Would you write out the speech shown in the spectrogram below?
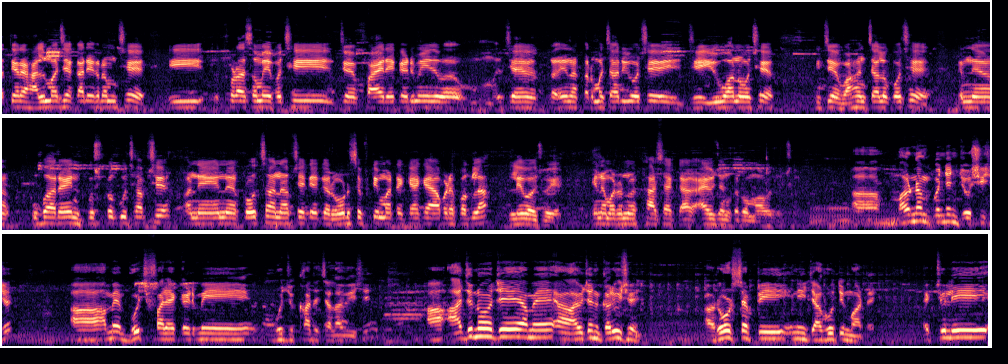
અત્યારે હાલમાં જે કાર્યક્રમ છે, એ થોડા સમય પછી જે ફાયર એકેડમી, જે એના કર્મચારીઓ છે, જે યુવાનો છે જે વાહન ચાલકો છે, એમને ઊભા રહીને પુષ્પગુચ્છ આપશે અને એને પ્રોત્સાહન આપશે કે રોડ સેફટી માટે ક્યાં ક્યાં આપણે પગલાં લેવા જોઈએ. એના માટેનું ખાસ આયોજન કરવામાં આવેલું છે. મારું નામ કુંજન જોશી છે. અમે ભુજ ફાયર એકેડમી, ભુજ ખાતે ચલાવીએ છીએ. આજનો જે અમે આયોજન કર્યું છે રોડ સેફટીની જાગૃતિ માટે એકચ્યુઅલી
